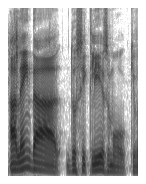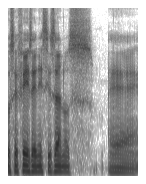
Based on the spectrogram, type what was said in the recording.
Além da, do ciclismo que você fez aí nesses anos é,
